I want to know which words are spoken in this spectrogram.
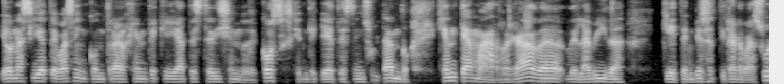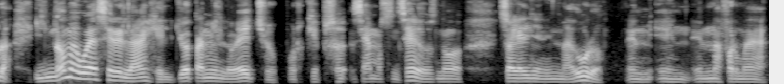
y aún así ya te vas a encontrar gente que ya te esté diciendo de cosas, gente que ya te está insultando, gente amargada de la vida que te empieza a tirar basura. Y no me voy a hacer el ángel, yo también lo he hecho, porque pues, seamos sinceros, no soy alguien inmaduro en, en una forma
